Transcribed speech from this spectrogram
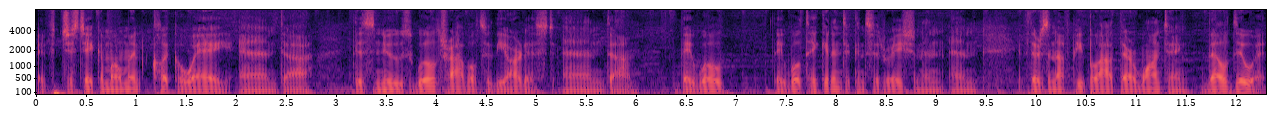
If just take a moment, click away, and uh, this news will travel to the artist, and um, they will they will take it into consideration. And, and if there's enough people out there wanting, they'll do it.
